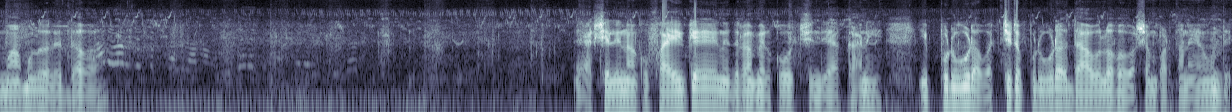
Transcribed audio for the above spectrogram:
మామూలుగా లేదు దావా. యాక్చువల్లీ నాకు ఫైవ్కే నిద్ర మెలకు వచ్చింది కానీ ఇప్పుడు కూడా వచ్చేటప్పుడు కూడా దావలో వర్షం పడుతూనే ఉంది.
